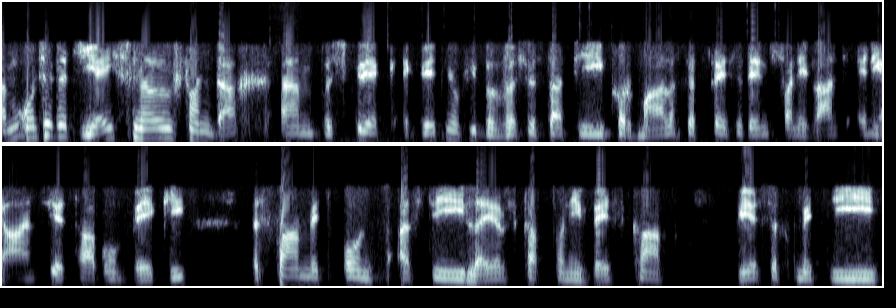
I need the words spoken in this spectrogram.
Um, ons het dit juis nou vandag um, bespreek. Ek weet nie of jy bewus is dat die voormalige president van die land en die ANC, Thabo Mbeki, saam met ons as die leierskap van die Weskaap besig met die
